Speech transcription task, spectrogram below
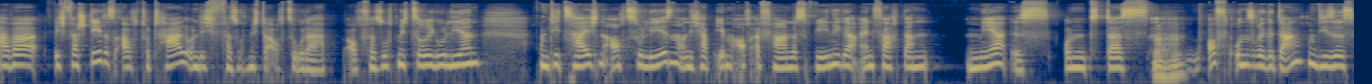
Aber ich verstehe das auch total und ich versuche mich da auch zu oder habe auch versucht, mich zu regulieren und die Zeichen auch zu lesen. Und ich habe eben auch erfahren, dass weniger einfach dann mehr ist und dass äh, mhm. oft unsere Gedanken dieses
